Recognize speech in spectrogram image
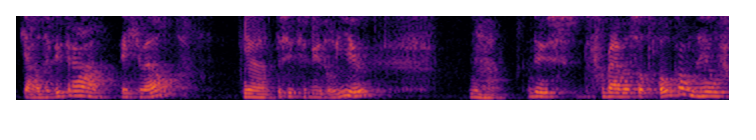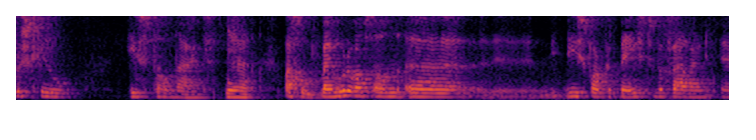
Ja, wat heb ik eraan? Weet je wel? Ja. We zitten nu toch hier? Ja. dus voor mij was dat ook al een heel verschil in standaard. Ja. Maar goed, mijn moeder was dan, eh, die, die sprak het meeste. Mijn vader eh,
